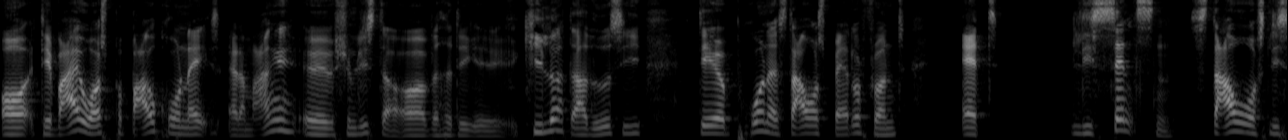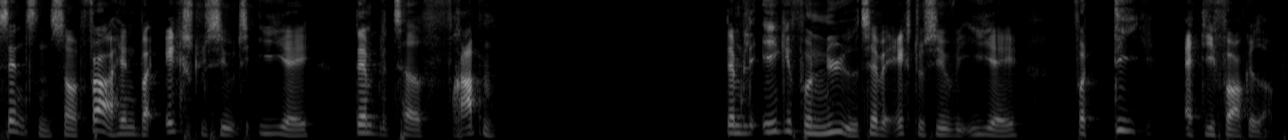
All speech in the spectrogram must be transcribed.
Og det var jo også på baggrund af, at der mange øh, journalister og, hvad hedder det, øh, kilder, der har været ude at sige, det er jo på grund af Star Wars Battlefront, at licensen, Star Wars licensen, som førhen var eksklusiv til EA, den blev taget fra dem. Den blev ikke fornyet til at være eksklusiv ved EA, fordi at de fuckede op.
